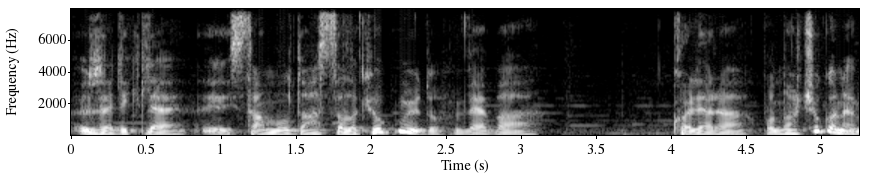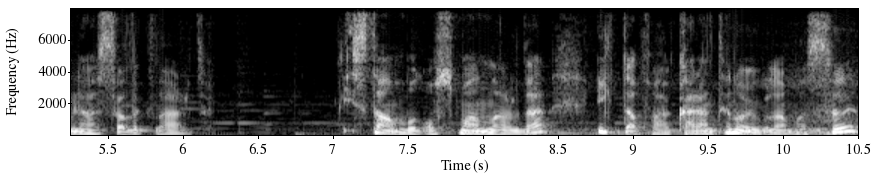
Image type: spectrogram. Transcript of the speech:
özellikle e, İstanbul'da hastalık yok muydu? Veba, kolera bunlar çok önemli hastalıklardı. İstanbul Osmanlılar'da ilk defa karantina uygulaması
